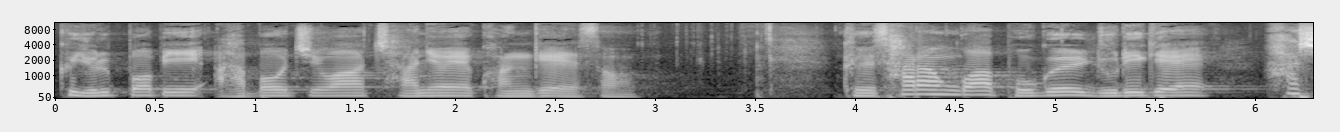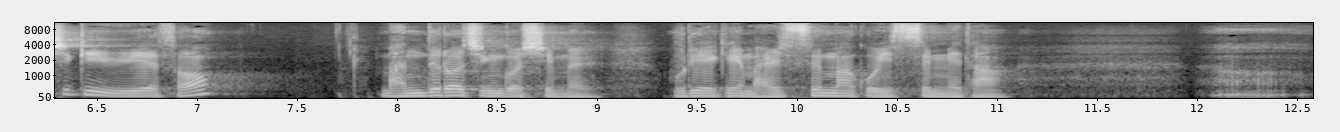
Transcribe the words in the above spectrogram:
그 율법이 아버지와 자녀의 관계에서 그 사랑과 복을 누리게 하시기 위해서 만들어진 것임을 우리에게 말씀하고 있습니다. 어,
